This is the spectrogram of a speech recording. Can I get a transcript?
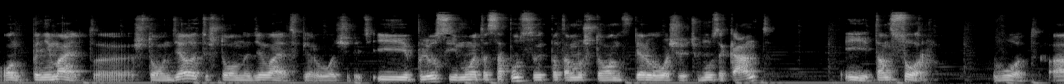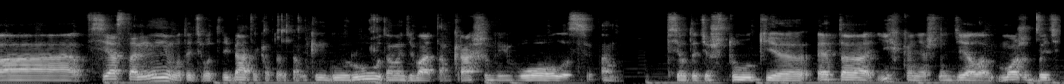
Он понимает, э, что он делает и что он надевает в первую очередь. И плюс ему это сопутствует, потому что он в первую очередь музыкант и танцор. Вот. А все остальные, вот эти вот ребята, которые там кенгуру, там одевают там крашеные волосы, там все вот эти штуки, это их, конечно, дело. Может быть,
